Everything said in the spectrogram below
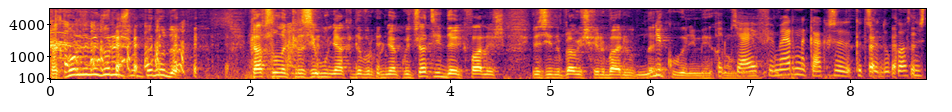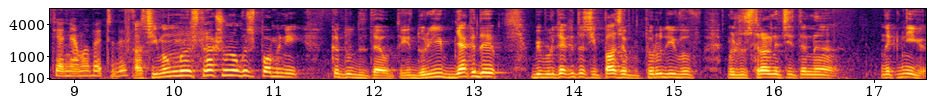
Как може да не гониш пеперуда? Кацал на красиво някъде върху някой цвят и да я хванеш и да си направиш хербари от нея. Никога не ми е Е, хрумвало. тя е ефемерна, как ще, като я докоснеш, тя няма вече да се. Аз имам страшно много спомени като дете от тях. Дори някъде библиотеката си пазя пеперуди в между страниците на, на книга.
